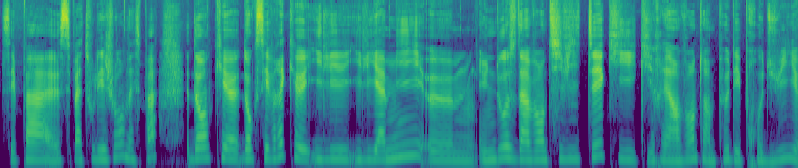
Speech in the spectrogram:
C'est pas, c'est pas tous les jours, n'est-ce pas? Donc, donc c'est vrai qu'il il y a mis une dose d'inventivité qui, réinvente un peu des produits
